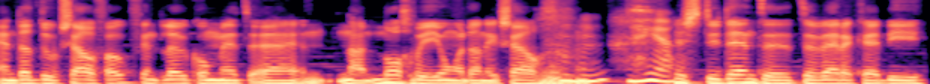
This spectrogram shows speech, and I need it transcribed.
En dat doe ik zelf ook. Ik vind het leuk om met, uh, nou, nog weer jonger dan ik zelf, mhm, ja. studenten te werken die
